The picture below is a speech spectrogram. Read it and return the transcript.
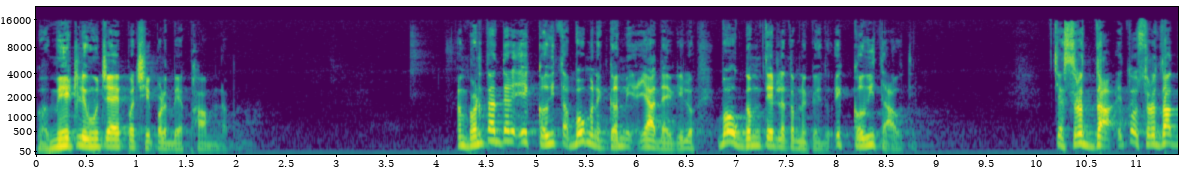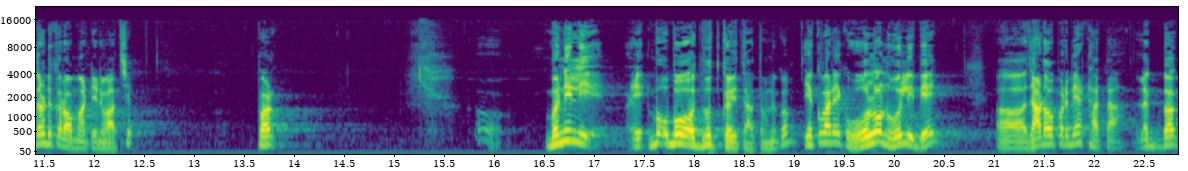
ગમે એટલી ઊંચાઈ પછી પણ બેફામ ન બનો. આમ ભણતા ત્યારે એક કવિતા બહુ મને ગમે, યાદ આવી ગયેલો બહુ ગમતી એટલે તમને કહી દઉં. એક કવિતા આવતી. કે શ્રદ્ધા, એ તો શ્રદ્ધા દ્રઢ કરવા માટેની વાત છે. પણ બનેલી બહુ બહુ અદ્ભુત કવિતા તમને કહો. એકવાર એક હોલો ને હોલી બે ઝાડો ઉપર બેઠા હતા. લગભગ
